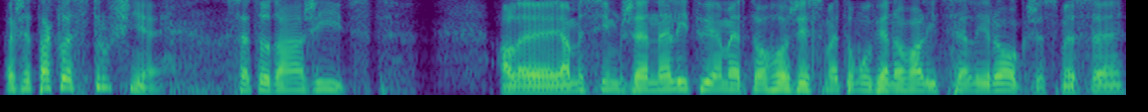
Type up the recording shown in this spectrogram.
Takže takhle stručně se to dá říct. Ale já myslím, že nelitujeme toho, že jsme tomu věnovali celý rok, že jsme se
